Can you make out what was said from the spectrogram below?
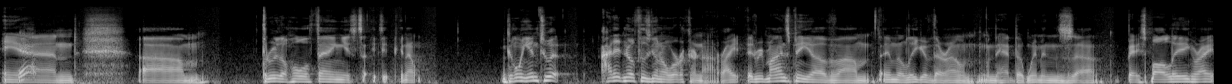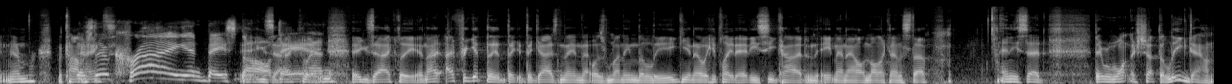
and um, through the whole thing, it's you know going into it. I didn't know if it was going to work or not, right? It reminds me of um, in the League of Their Own when they had the women's uh, baseball league, right? Remember with Tom There's Hanks? no crying in baseball, exactly, Dan. exactly. And I, I forget the, the the guy's name that was running the league. You know, he played Eddie Cicotte and Eight Men Out and all that kind of stuff. And he said they were wanting to shut the league down.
